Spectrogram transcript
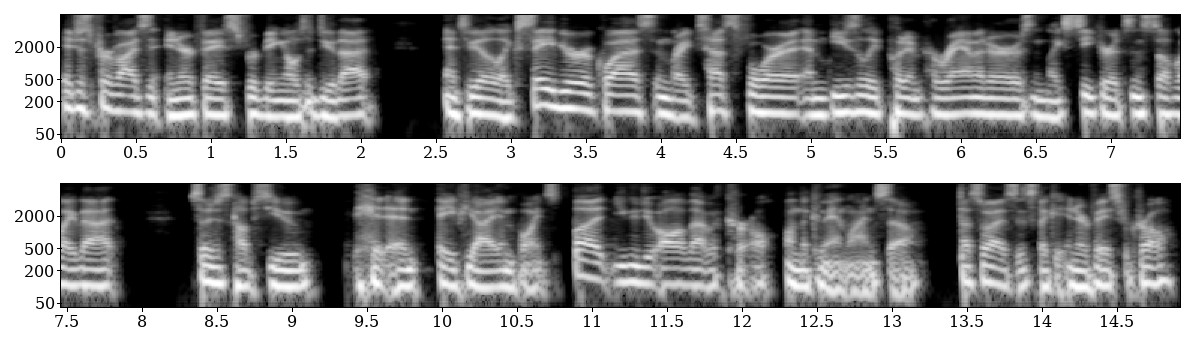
it just provides an interface for being able to do that and to be able to like save your requests and write tests for it and easily put in parameters and like secrets and stuff like that. So it just helps you hit an API endpoints, but you can do all of that with curl on the command line. So that's why it's, it's like an interface for curl.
